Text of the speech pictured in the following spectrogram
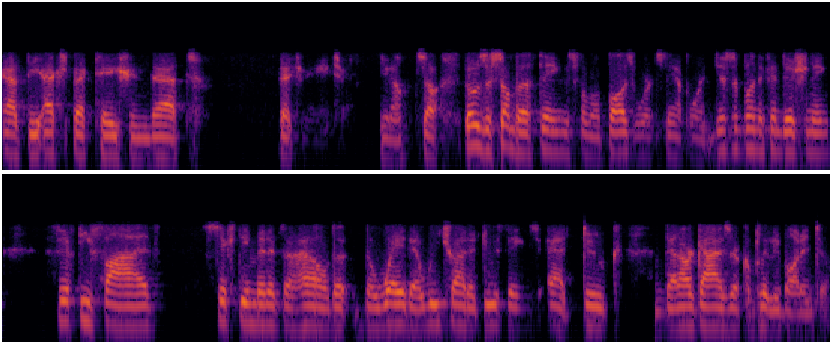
at the expectation that that you need to. You know, so those are some of the things from a buzzword standpoint: discipline and conditioning, 55, 60 minutes of hell. The the way that we try to do things at Duke that our guys are completely bought into.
